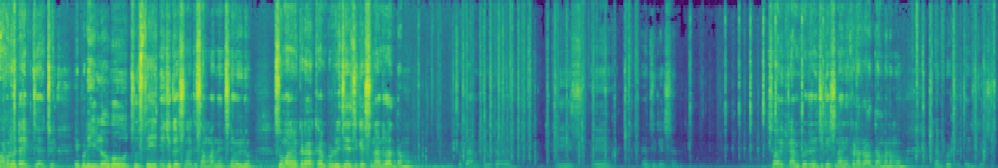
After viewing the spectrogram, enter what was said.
మామూలుగా టైప్ చేయొచ్చు. ఇప్పుడు ఈ లోగో చూస్తే ఎడ్యుకేషనల్కి సంబంధించిన వీడియో. సో మనం ఇక్కడ కంప్యూటర్ ఎడ్యుకేషన్ అని రాద్దాము. So computer is a education sorry computer education అని ఇక్కడ రాద్దాం మనము. కంప్యూటర్ ఎడ్యుకేషన్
